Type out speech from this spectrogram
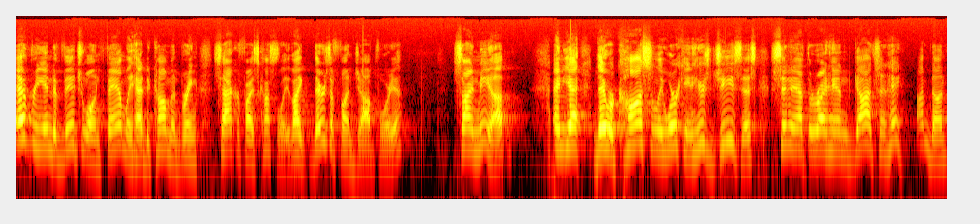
Every individual and family had to come and bring sacrifice constantly. Like, there's a fun job for you. Sign me up. And yet they were constantly working. Here's Jesus sitting at the right hand of God saying, Hey, I'm done.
